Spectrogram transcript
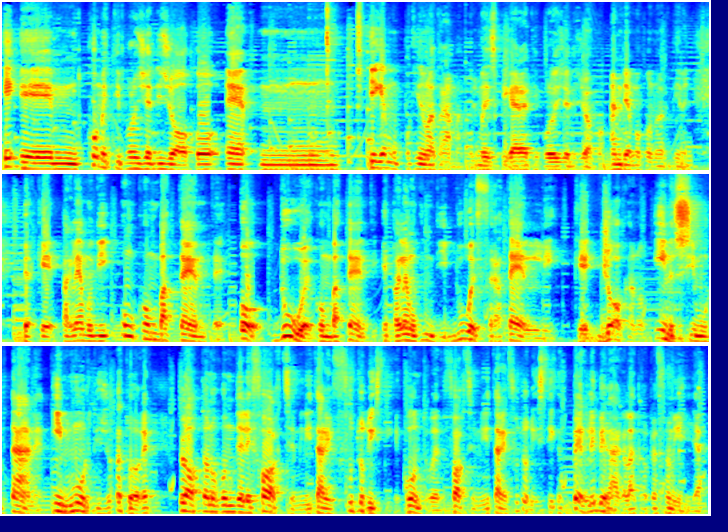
e ehm, come tipologia di gioco è, mm, spieghiamo un pochino la trama prima di spiegare la tipologia di gioco. Andiamo con ordine. Perché parliamo di un combattente o due combattenti e parliamo quindi di due fratelli che giocano in simultanea in multigiocatore lottano con delle forze militari futuristiche contro delle forze militari futuristiche per liberare la propria famiglia.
